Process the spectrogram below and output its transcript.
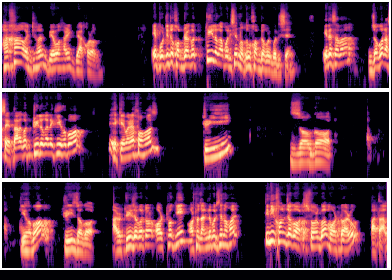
ভাষা অধ্যয়ন ব্যৱহাৰিক ব্যাকৰণ। এই প্ৰতিটো শব্দৰ আগত ত্ৰি লগাব দিছে নতুন শব্দ কৰিব দিছে। এতিয়া চাবা জগত আছে তাৰ লগত ত্ৰি লগালে কি হ'ব? একেবাৰে সহজ। ত্ৰি জগত। কি হ'ব? ত্ৰিজগত। আৰু ত্ৰিজগতৰ অৰ্থ কি? অৰ্থ জানি ল'ব দিছে নহয়? তিনিখন জগত, স্বৰ্গ, মৰ্ত আৰু পাতাল।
